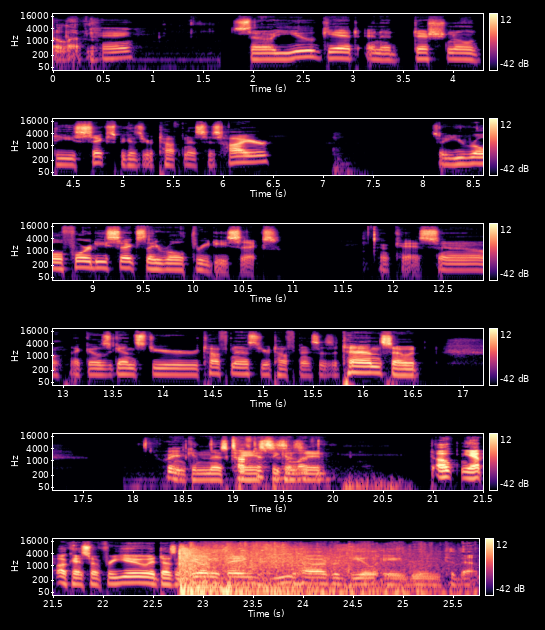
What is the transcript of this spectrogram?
11. Okay. So you get an additional d6 because your toughness is higher. So you roll 4d6, they roll 3d6. Okay, so that goes against your toughness. Your toughness is a 10, so it Wait, in this case because it 11. Oh, yep. Okay, so for you it doesn't do anything. You however deal a wound to them.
